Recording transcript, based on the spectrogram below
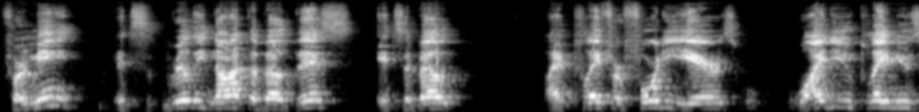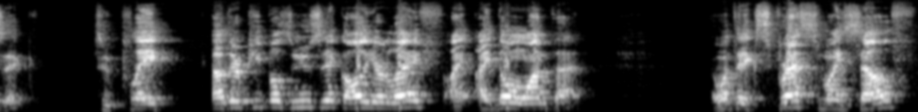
For me, it's really not about this. It's about I play for 40 years. Why do you play music? To play other people's music all your life. I, I don't want that. I want to express myself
